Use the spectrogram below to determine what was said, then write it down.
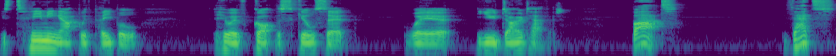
Is teaming up with people who have got the skill set where you don't have it. But that's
